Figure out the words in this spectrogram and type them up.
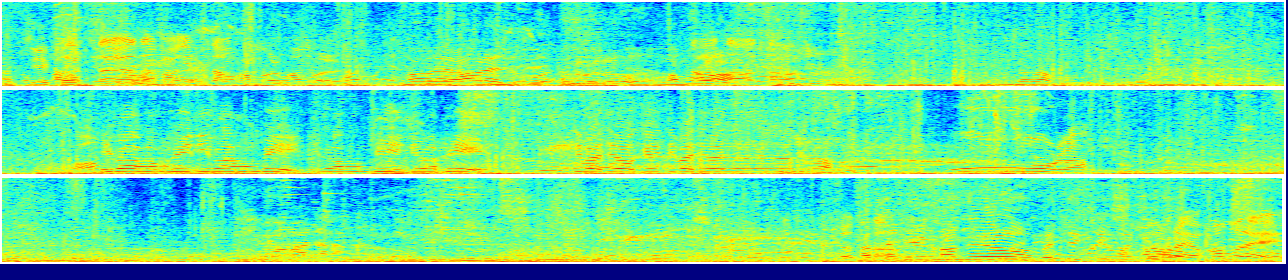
아 뒤에 망했다. 야나 망했다. 화물 화물. 화물에 화물에 누구 누구 누구? 나나나. 전화 못 디바 황피 디바 황피 디바 황피 디바 피. 디바 디바 오케이 디바 디바 디바 디바. 오 라투 미쳤다 나한테 가세요. 매트릭 끼고 화물에 있어 화물에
